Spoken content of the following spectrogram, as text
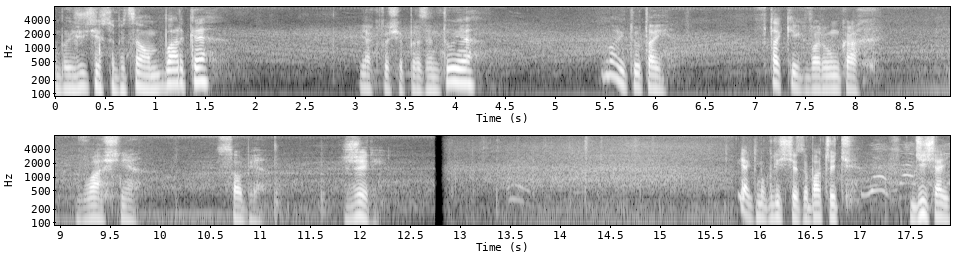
Obejrzyjcie sobie całą barkę, jak to się prezentuje. No i tutaj w takich warunkach właśnie sobie żyli. Jak mogliście zobaczyć, dzisiaj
